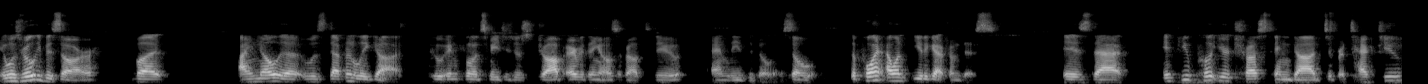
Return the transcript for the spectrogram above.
it was really bizarre, but I know that it was definitely God who influenced me to just drop everything I was about to do and leave the building. So the point I want you to get from this is that if you put your trust in God to protect you,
